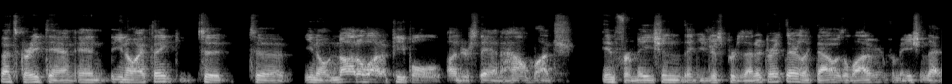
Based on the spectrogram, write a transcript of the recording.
that's great, Dan. And you know, I think to to you know, not a lot of people understand how much information that you just presented right there like that was a lot of information that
